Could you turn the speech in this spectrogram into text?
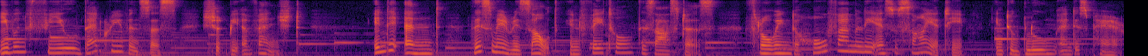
even feel their grievances should be avenged. In the end, this may result in fatal disasters, throwing the whole family and society into gloom and despair.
